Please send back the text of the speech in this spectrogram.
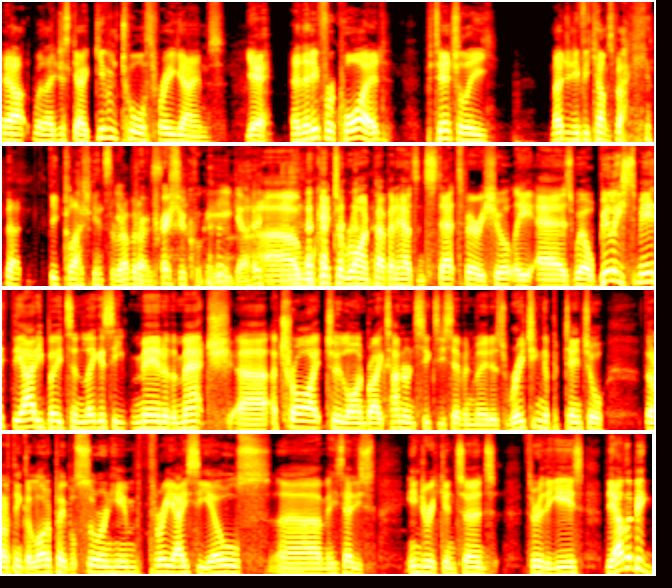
out, where they just go give him two or three games, Yeah, and then if required, potentially, imagine if he comes back in that big clash against the Yeah, Rabbitohs. pressure cooker. Here you go. uh, we'll get to Ryan Papenhuyzen's stats very shortly as well. Billy Smith, the Artie Beetson Legacy Man of the Match, uh, a try, two line breaks, 167 metres, reaching the potential that I think a lot of people saw in him. Three ACLs. Um, he's had his injury concerns through the years. The other big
